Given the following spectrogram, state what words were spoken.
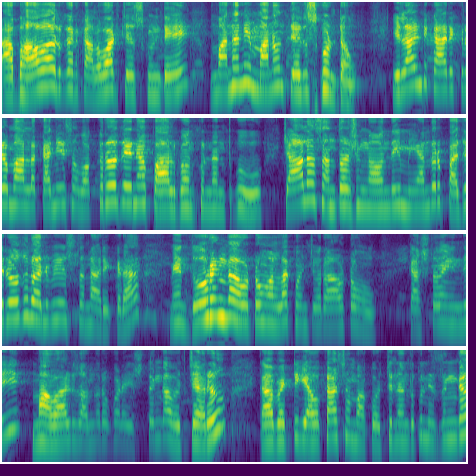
ఆ భావాలు కనుక అలవాటు చేసుకుంటే మనని మనం తెలుసుకుంటాం. ఇలాంటి కార్యక్రమాల్లో కనీసం ఒక్కరోజైనా పాల్గొనుకున్నందుకు చాలా సంతోషంగా ఉంది. మీ అందరూ పది రోజులు అనుభవిస్తున్నారు ఇక్కడ. మేము దూరంగా అవటం వల్ల కొంచెం రావటం కష్టమైంది. మా వాళ్ళు అందరూ కూడా ఇష్టంగా వచ్చారు. కాబట్టి ఈ అవకాశం మాకు వచ్చినందుకు నిజంగా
